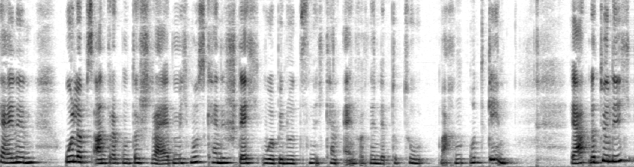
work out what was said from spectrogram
keinen Urlaubsantrag unterschreiben. Ich muss keine Stechuhr benutzen. Ich kann einfach den Laptop zumachen und gehen. Ja, natürlich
